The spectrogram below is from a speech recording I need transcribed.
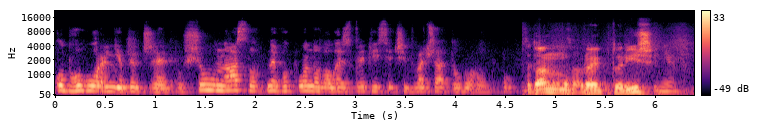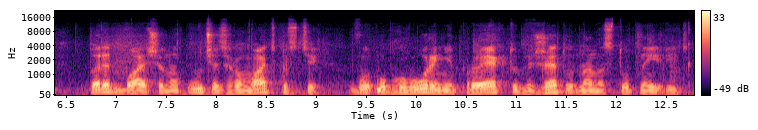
обговорення бюджету, що у нас тут не виконувалось з 2020 року. В даному проекту рішення передбачено участь громадськості в обговоренні проекту бюджету на наступний рік.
